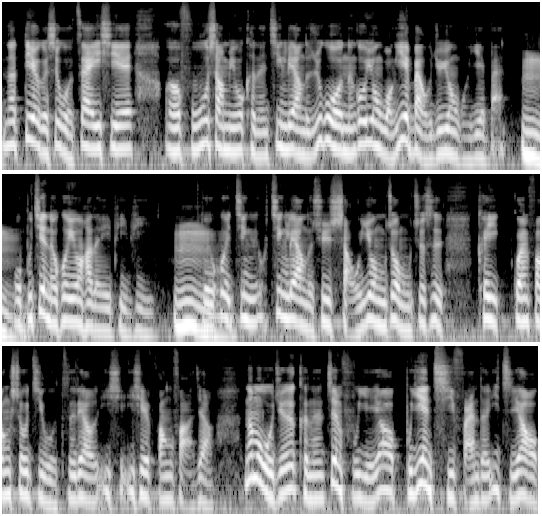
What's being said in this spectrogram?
那第二个是我在一些呃服务上面，我可能尽量的，如果我能够用网页版，我就用网页版。嗯，我不见得会用它的 APP。嗯，对，会尽尽量的去少用这种就是可以官方收集我资料的一些一些方法。这样，那么我觉得可能政府也要不厌其烦的一直要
